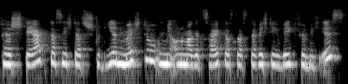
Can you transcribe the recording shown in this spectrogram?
verstärkt, dass ich das studieren möchte und mir auch nochmal gezeigt, dass das der richtige Weg für mich ist.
